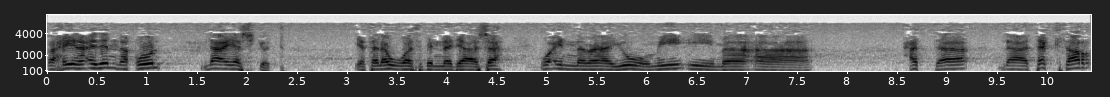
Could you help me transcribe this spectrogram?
فحينئذ نقول لا يسجد يتلوث بالنجاسة وإنما يومي إيماء. حتى لا تكثر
